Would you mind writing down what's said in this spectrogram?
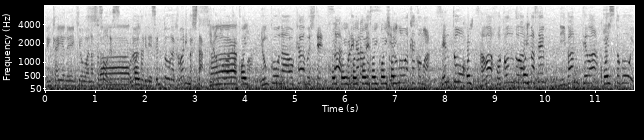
展開への影響はなさそうです。この辺りで先頭が変わりました。さあ色の若駒4コーナーをカーブしてさあこれからです。来い来い来い。来い色の若駒先頭。差はほとんどありません。2番手はイーストボーイ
